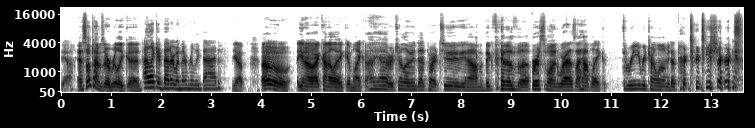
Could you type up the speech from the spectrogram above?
Yeah, and sometimes they're really good. I like it better when they're really bad. Yep. Oh, you know, I kind of like am like, oh yeah, Return of the Living Dead Part Two. You know, I'm a big fan of the first one, whereas I have like three Return of the Living Dead Part Two T-shirts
